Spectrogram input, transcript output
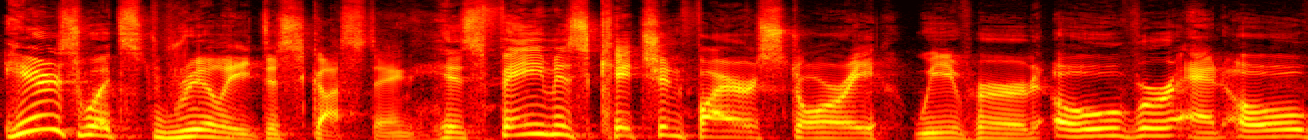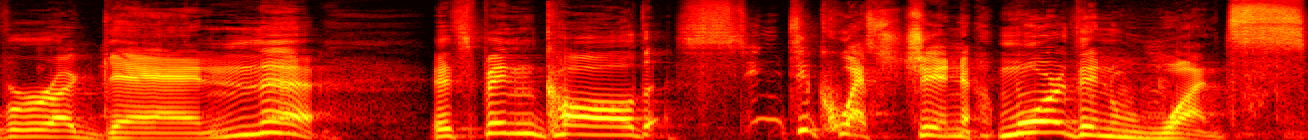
Here's what's really disgusting his famous kitchen fire story we've heard over and over again. It's been called into question more than once.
